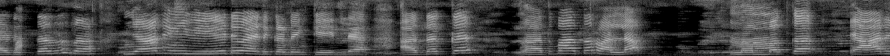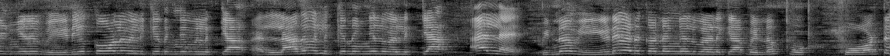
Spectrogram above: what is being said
അടുത്തത് ഞാൻ ഈ വീഡിയോ എടുക്കണമെങ്കിൽ അതൊക്കെ അത് മാത്രമല്ല നമുക്ക് ആരെങ്കിലും വീഡിയോ കോൾ വിളിക്കണമെങ്കിൽ വിളിക്കാം. അല്ലാതെ വിളിക്കണമെങ്കിൽ വിളിക്കാം. അല്ലേ? പിന്നെ വീഡിയോ എടുക്കണമെങ്കിൽ വിളിക്കാം. പിന്നെ ഫോട്ടോ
